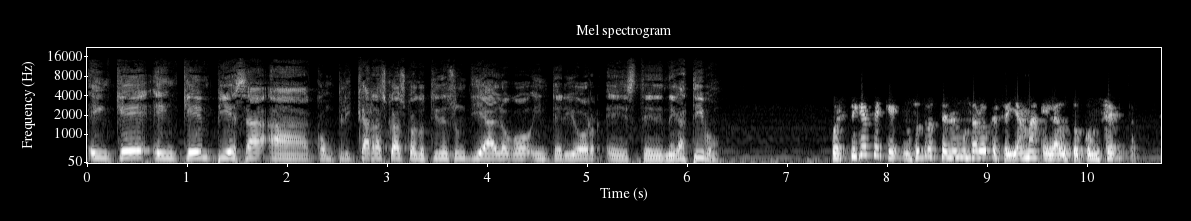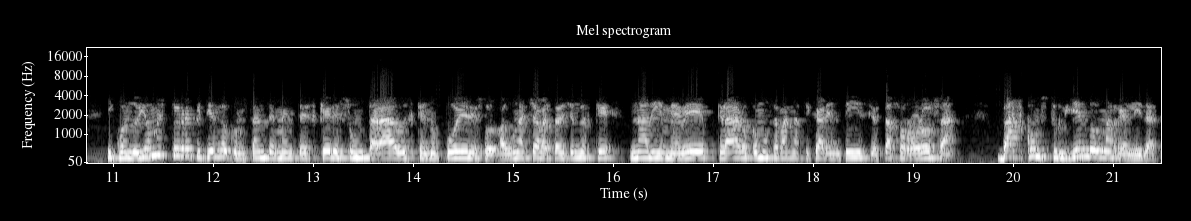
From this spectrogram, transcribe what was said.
¿en qué, en qué empieza a complicar las cosas cuando tienes un diálogo interior este, negativo? Pues fíjate que nosotros tenemos algo que se llama el autoconcepto. Y cuando yo me estoy repitiendo constantemente es que eres un tarado, es que no puedes, o alguna chava está diciendo es que nadie me ve, claro, ¿cómo se van a fijar en ti si estás horrorosa? Vas construyendo una realidad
